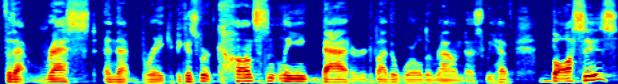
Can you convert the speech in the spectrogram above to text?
for that rest and that break because we're constantly battered by the world around us. We have bosses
